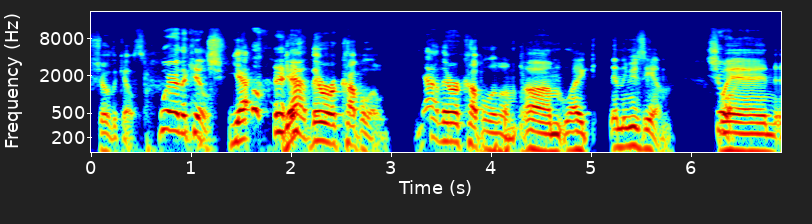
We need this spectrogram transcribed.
show the kills. Where are the kills? Yeah, yeah, there were a couple of them. Yeah, there were a couple of them. Um, like in the museum Sure. when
